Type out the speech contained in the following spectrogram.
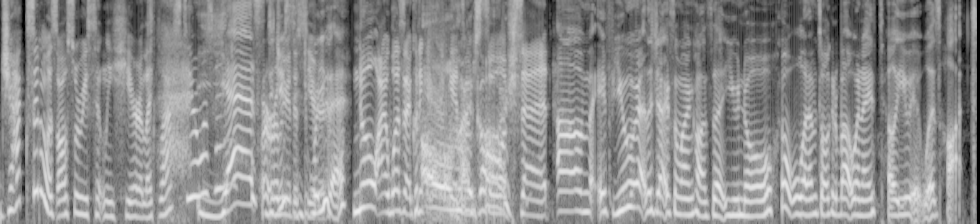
Jackson was also recently here, like last year, was it? Yes. Or Did earlier s- this year. Were you there? No, I wasn't. I couldn't get Oh tickets. my I'm so upset. Um, if you were at the Jackson Wang concert, you know what I'm talking about when I tell you it was hot.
